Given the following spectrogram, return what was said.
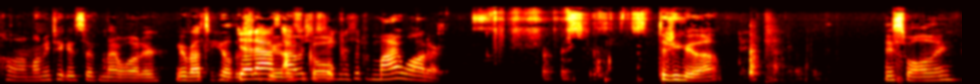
hold on. Let me take a sip of my water. You're about to hear this. Dead ass. I was just taking a sip of my water. Did you hear that? He's swallowing.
